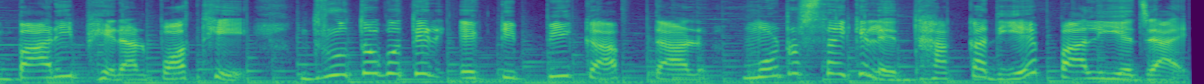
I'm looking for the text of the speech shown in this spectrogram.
বাড়ি ফেরার পথে দ্রুতগতির একটি পিকআপ তার মোটরসাইকেলে ধাক্কা দিয়ে পালিয়ে যায়।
